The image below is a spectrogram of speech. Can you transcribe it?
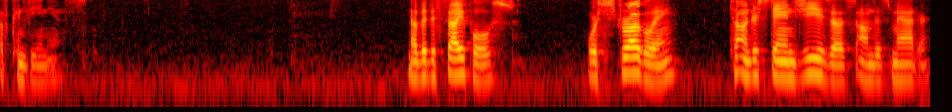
of convenience. Now, the disciples were struggling to understand Jesus on this matter.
